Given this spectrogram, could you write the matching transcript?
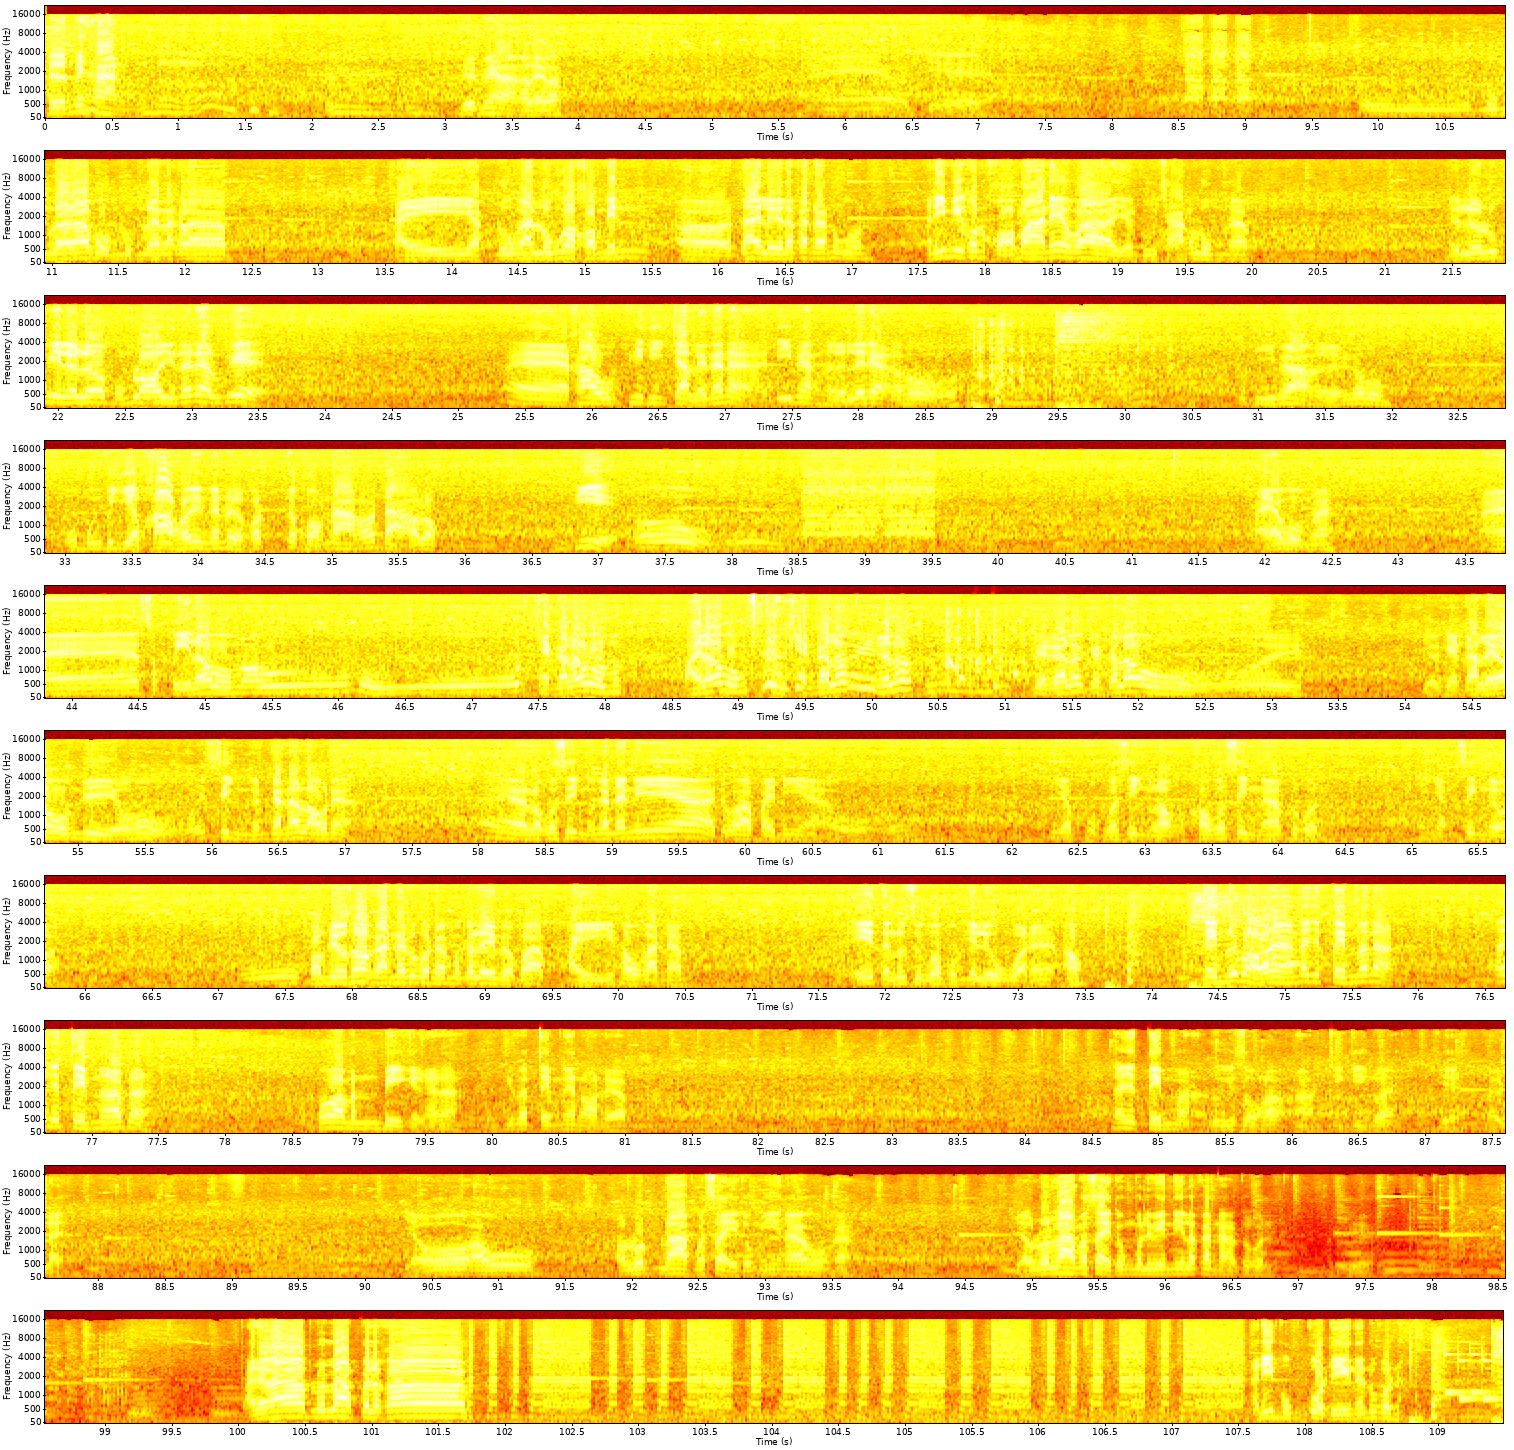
เดินไม่ห่าง เดินไม่ห่างอะไรวะโอเคลุมแล้วนะครับผมลุมแล้วนะครับ ใครอยากดูงานลุมก็คอมเมนต์ได้เลยแล้วกันนะทุกคน อันนี้มีคนขอมาเนี่ยว่าอยากดูช้างลุมนะครับ เร็วๆลูกพี่เร็วๆผมรออยู่นะเนี่ยลูกพี่ แหมเข้าพี่ดีจัดเลยนั่นน่ะ ดีไม่ห่างเหินเลยเนี่ยโอ้โห ดีไม่ห่างเหินครับผมโอ้มึงไปเหยียบข้าวเขาอย่างนั้นเลยเขาเจ้าของนาเขาด่าหรอกพี่โอ้ไปครับผมนะแหมสปีดแล้วผมเอาโอ้แข่งกันแล้วผมไปแล้วผมแข่งกันแล้วแข่งกันแล้วแข่งกันแล้วแข่งกันแล้วโอ้ เดี๋ยวแข่งกันแล้วผมดิโอ้โหซิ่งเหมือนกันนะเราเนี่ยเราก็ซิ่งเหมือนกันนะเนี่ยจะว่าไปเนี่ยโอ้โหเดี๋ยวผมก็ซิ่งเราเขาก็ซิ่งนะครับทุกคนนี่อย่างซิ่งเลยว่ะโอ้ความเร็วเท่ากันนะทุกคนนะมันก็เลยแบบว่าไปเท่ากันนะครับเอ๊แต่รู้สึกว่าผมจะเร็วกว่านะเนี่ยเอ้ามันเต็มหรือเปล่านะน่าจะเต็มแล้วน่ะ น่าจะเต็มนะครับน่ะเพราะว่ามันเบรกอย่างนั้นน่ะผมคิดว่าเต็มแน่นอนเลยครับ น่าจะเต็มอะดูทรงแล้วอะจริง ๆ ด้วยโอเคไม่เป็นไร เดี๋ยวเอาเอารถลากมาใส่ตรงนี้นะครับผมนะ เดี๋ยวรถลากมาใส่ตรงบริเวณนี้แล้วกันนะทุกคนโอเคไปแล้วครับรถลากไปแล้วครับอันนี้ผมกดเองนะทุกคน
